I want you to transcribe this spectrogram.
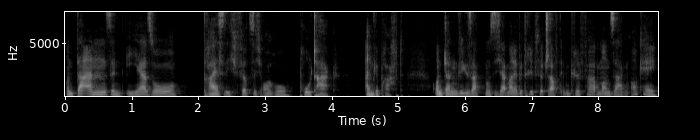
Und dann sind eher so 30, 40 Euro pro Tag angebracht. Und dann, wie gesagt, muss ich halt meine Betriebswirtschaft im Griff haben und sagen, okay,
